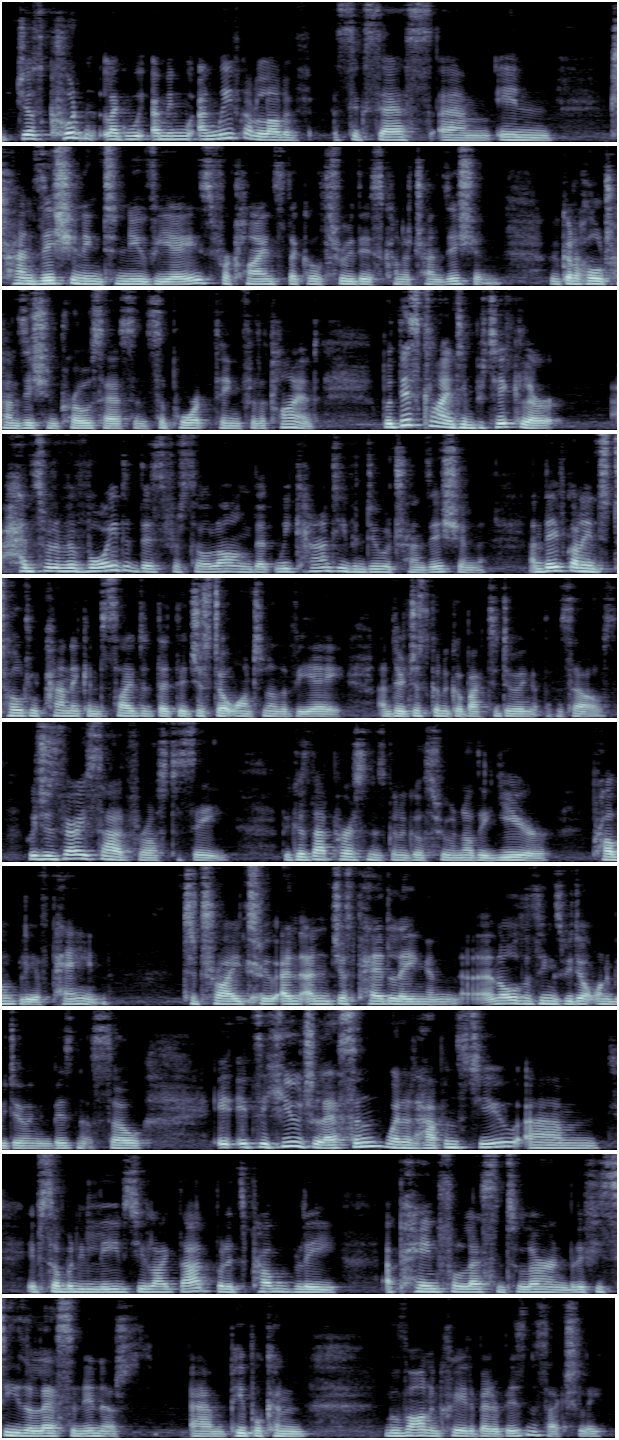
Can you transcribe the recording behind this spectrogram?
just couldn't like we I mean and we've got a lot of success um, in transitioning to new VAs for clients that go through this kind of transition. We've got a whole transition process and support thing for the client. But this client in particular had sort of avoided this for so long that we can't even do a transition. And they've gone into total panic and decided that they just don't want another VA and they're just going to go back to doing it themselves, which is very sad for us to see because that person is going to go through another year probably of pain to try yeah. to and, and just peddling and, and all the things we don't want to be doing in business. So it, it's a huge lesson when it happens to you. Um, if somebody leaves you like that, but it's probably a painful lesson to learn. But if you see the lesson in it, um, people can move on and create a better business actually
